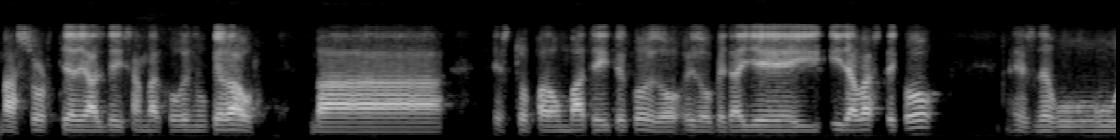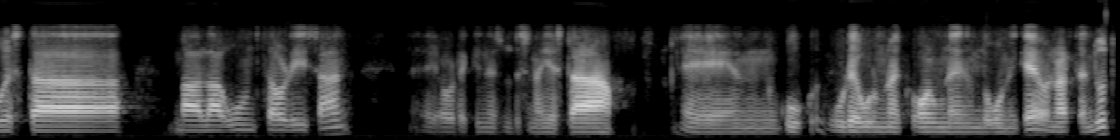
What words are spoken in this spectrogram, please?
ba, sortea alde izan barko genuke gaur, ba, estropadon bat egiteko edo, edo beraie irabasteko, ez dugu ez da ba, laguntza hori izan, e, horrekin ez dut esan nahi ez da en, guk, gure uruneko unen dugunik, eh, onartzen dut,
